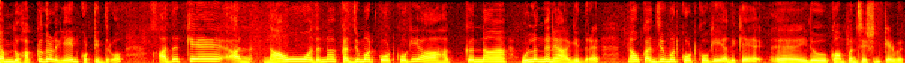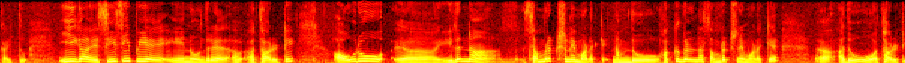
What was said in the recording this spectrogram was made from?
ನಮ್ಮದು ಹಕ್ಕುಗಳು ಏನು ಕೊಟ್ಟಿದ್ರೋ ಅದಕ್ಕೆ ನಾವು ಅದನ್ನು ಕನ್ಸ್ಯೂಮರ್ ಕೋರ್ಟ್ಗೆ ಹೋಗಿ ಆ ಹಕ್ಕನ್ನು ಉಲ್ಲಂಘನೆ ಆಗಿದ್ದರೆ ನಾವು ಕನ್ಸ್ಯೂಮರ್ ಕೋರ್ಟ್ಗೆ ಹೋಗಿ ಅದಕ್ಕೆ ಇದು ಕಾಂಪನ್ಸೇಷನ್ ಕೇಳಬೇಕಾಯಿತು. ಈಗ ಸಿ ಸಿ ಪಿ ಎ ಏನು ಅಂದರೆ ಅಥಾರಿಟಿ ಅವರು ಇದನ್ನು ಸಂರಕ್ಷಣೆ ಮಾಡೋಕ್ಕೆ ನಮ್ಮದು ಹಕ್ಕುಗಳನ್ನ ಸಂರಕ್ಷಣೆ ಮಾಡೋಕ್ಕೆ ಅದು ಅಥಾರಿಟಿ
